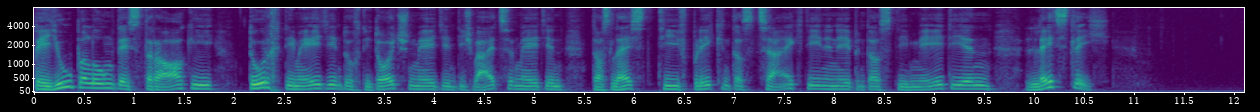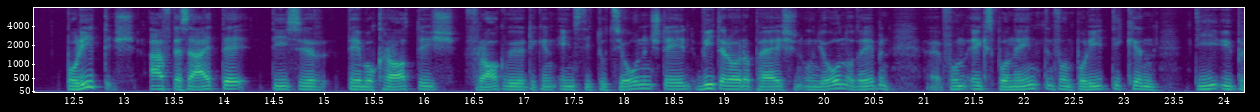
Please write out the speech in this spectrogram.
Bejubelung des Draghi durch die Medien, durch die deutschen Medien, die Schweizer Medien, das lässt tief blicken, das zeigt ihnen eben, dass die Medien letztlich politisch auf der Seite dieser demokratisch fragwürdigen Institutionen stehen, wie der Europäischen Union oder eben äh, von Exponenten, von Politikern, die über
